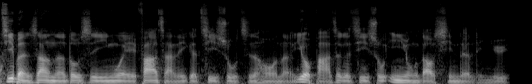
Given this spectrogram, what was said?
基本上呢都是因为发展了一个技术之后呢，又把这个技术应用到新的领域。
